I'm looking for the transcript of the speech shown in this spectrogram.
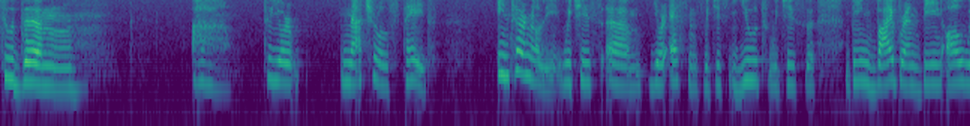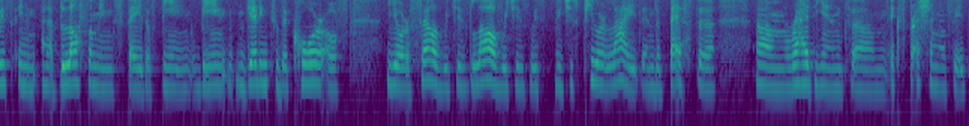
to the um, uh, to your natural state internally which is um, your essence which is youth which is uh, being vibrant being always in a blossoming state of being being getting to the core of yourself which is love which is which is pure light and the best uh, um, radiant um, expression of it.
